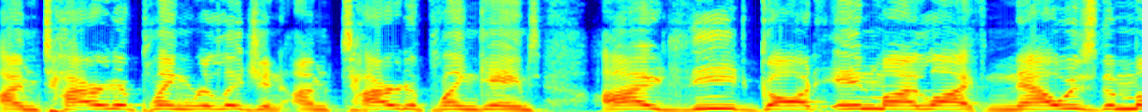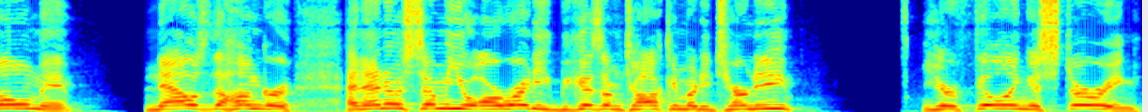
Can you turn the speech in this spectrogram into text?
I'm tired of playing religion. I'm tired of playing games. I need God in my life. Now is the moment moment. Now's the hunger. And I know some of you already, because I'm talking about eternity, you're feeling a stirring.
